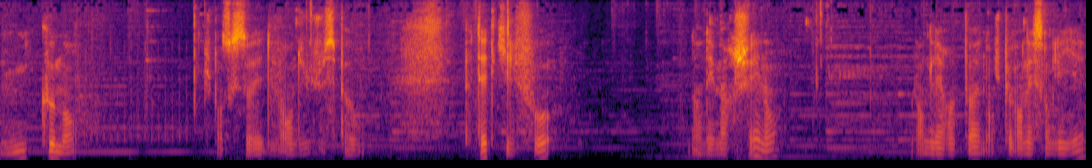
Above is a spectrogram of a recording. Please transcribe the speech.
Ni comment. Je pense que ça doit être vendu, je sais pas où. Peut-être qu'il faut dans des marchés, non? Vendre les repas, non, je peux vendre les sangliers.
